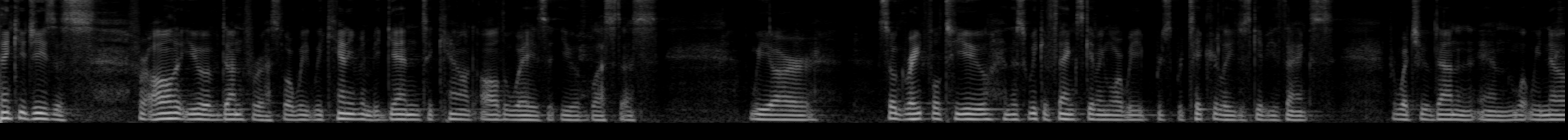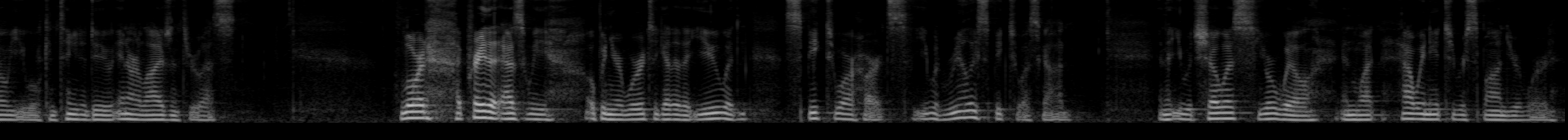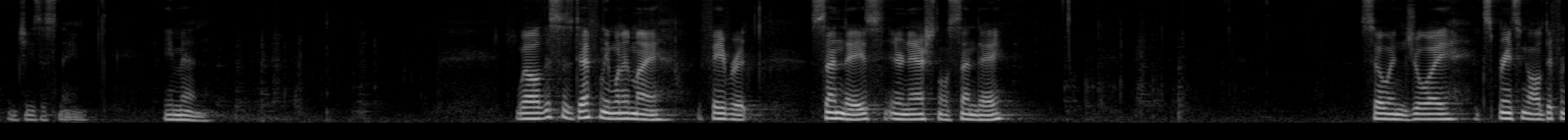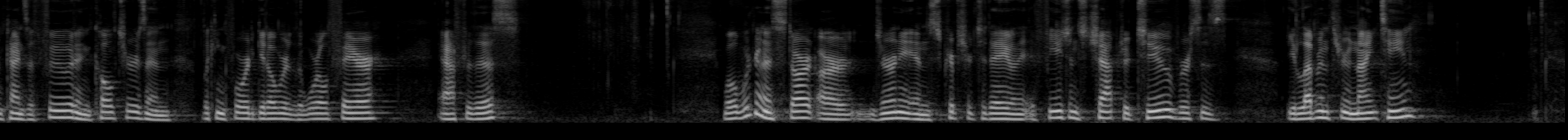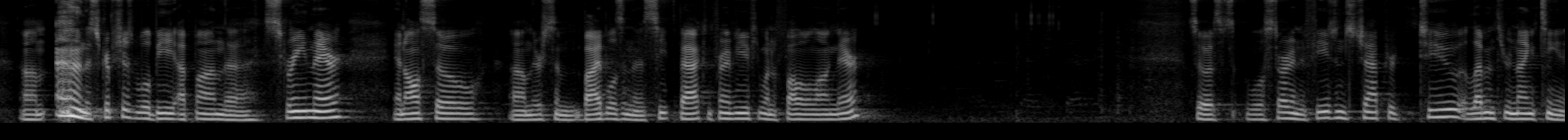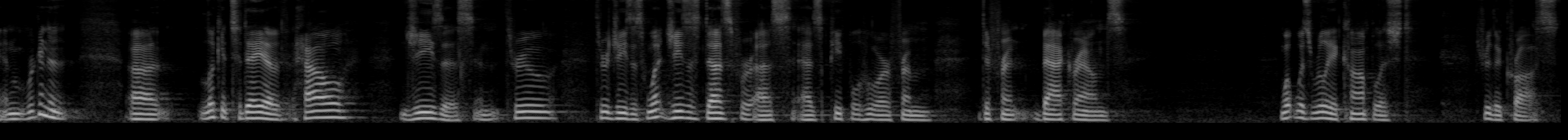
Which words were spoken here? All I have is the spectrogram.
Thank you, Jesus, for all that you have done for us. Lord, we, we can't even begin to count all the ways that you have blessed us. We are so grateful to you. In this week of Thanksgiving, Lord, we particularly just give you thanks for what you have done and, and what we know you will continue to do in our lives and through us. Lord, I pray that as we open your word together, that you would speak to our hearts. You would really speak to us, God and that you would show us your will and what, how we need to respond to your word. In Jesus' name, amen. Well, this is definitely one of my favorite Sundays, International Sunday. So enjoy experiencing all different kinds of food and cultures and looking forward to get over to the World Fair after this. Well, we're going to start our journey in Scripture today in Ephesians chapter 2, verses 11 through 19. Um, the scriptures will be up on the screen there, and also um, there's some Bibles in the seat back in front of you if you want to follow along there. So we'll start in Ephesians chapter 2, 11 through 19. And we're going to uh, look at today of how Jesus, and through through Jesus, what Jesus does for us as people who are from different backgrounds, what was really accomplished through the cross.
